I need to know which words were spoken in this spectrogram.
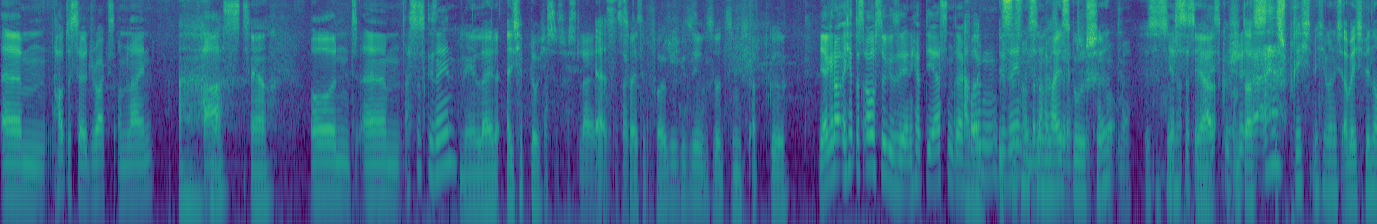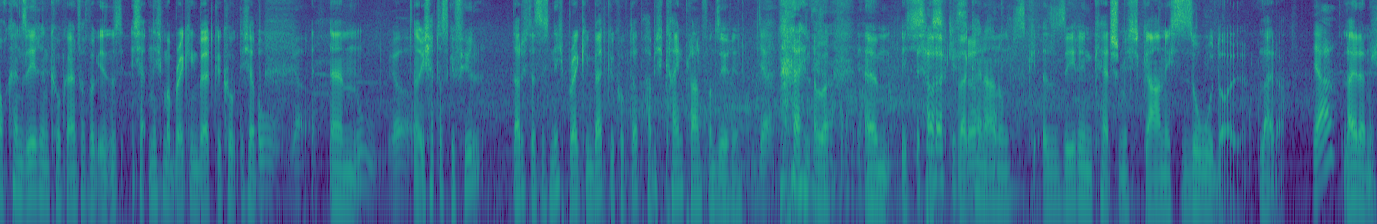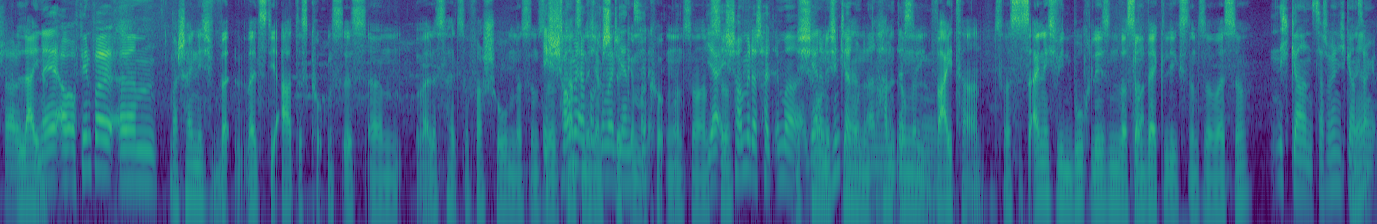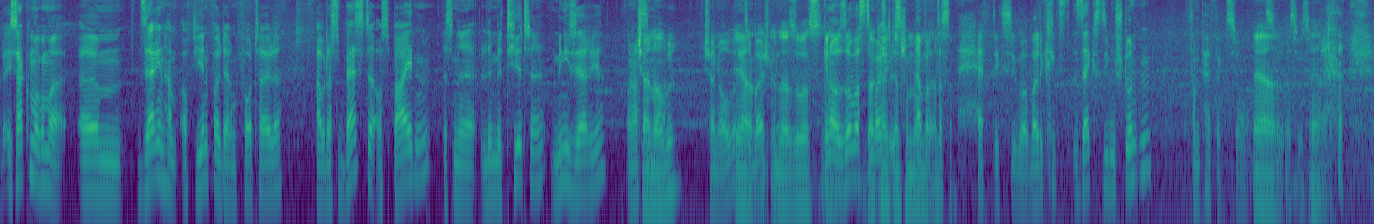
Ähm, How to Sell Drugs Online, Aha. Fast. Ja. Und, ähm, hast du es gesehen? Nee, leider. Also ich habe, glaube ich, Was ist leider? erst die Sag zweite das. Folge gesehen. Das war ziemlich abge. Ja, genau, ich habe das auch so gesehen. Ich habe die ersten drei Aber Folgen ist das gesehen nicht und dann so? Bock mehr. Ist es Ja, das ist so ein Highschool-Shit. Und das, das spricht mich immer nicht. Aber ich bin auch kein Seriengucker, einfach wirklich. Ich habe nicht mal Breaking Bad geguckt. Ich habe, Oh, ja. ähm, Oh, ja. ich habe das Gefühl, dadurch, dass ich nicht Breaking Bad geguckt habe, habe ich keinen Plan von Serien. ja. Nein, aber ähm, ich, ich war, so. keine Ahnung, das, also Serien catchen mich gar nicht so doll. Leider. Ja? Leider nicht. Schade. Leider. Nee, aber auf jeden Fall, ähm, Wahrscheinlich, weil es die Art des Guckens ist, ähm, weil es halt so verschoben ist und so. Ich Das kannst du nicht am Stück immer gucken und so. Und ja, so. ich schaue mir das halt immer ich gerne nicht Hintergrund gerne Handlungen weiter an. So, es ist eigentlich wie ein Buch lesen, was Guck dann wegliegst und so, weißt du? Nicht ganz, das will ich nicht ganz Nee? sagen. Ich sag, guck mal, guck mal, ähm, Serien haben auf jeden Fall deren Vorteile, aber das Beste aus beiden ist eine limitierte Miniserie. Und hast Tschernobyl? Tschernobyl Ja, zum Beispiel. oder sowas. Genau, ja. sowas da zum Beispiel ich dann schon ist mehr einfach mit das anfangen. heftigste über, weil du kriegst sechs, sieben Stunden von Perfektion. Ja, du ja.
